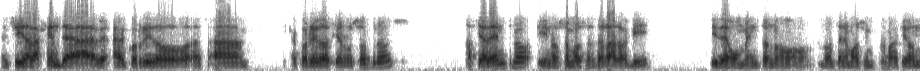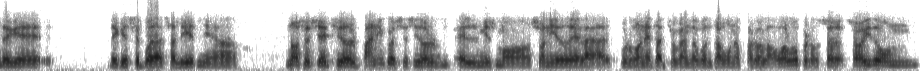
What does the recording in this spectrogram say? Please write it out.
enseguida la gente ha, corrido ha, corrido hacia nosotros, hacia adentro y nos hemos encerrado aquí. Y de momento no, no tenemos información de que, de que se pueda salir ni a, no sé si ha sido el pánico, si ha sido el, mismo sonido de la furgoneta chocando contra alguna farola o algo, pero se, ha oído un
